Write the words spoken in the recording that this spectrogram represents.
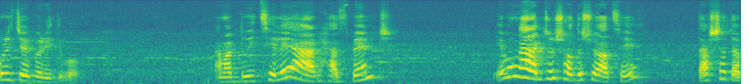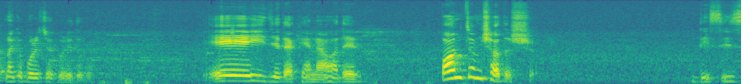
পরিচয় করে দেব। আমার দুই ছেলে আর হাজব্যান্ড এবং আর একজন সদস্য আছে, তার সাথে আপনাকে পরিচয় করে দেব। এই যে দেখেন আমাদের পঞ্চম সদস্য। দিস ইজ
